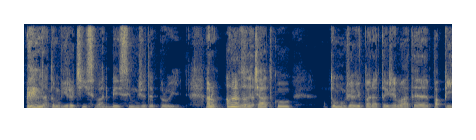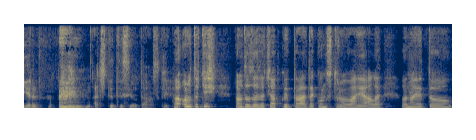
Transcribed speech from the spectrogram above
na tom výročí svatby si můžete projít. Ano, ono na to začátku to může vypadat tak, že máte papír a čtete si otázky. No, ono totiž, ono to za začátku vypadá tak konstruovaně, ale ono je to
